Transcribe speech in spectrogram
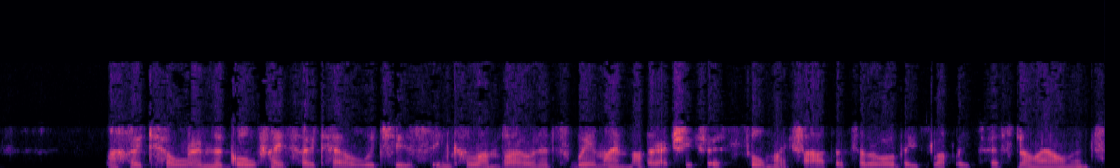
my hotel room, the Galle Face Hotel, which is in Colombo, and it's where my mother actually first saw my father. So there are all these lovely personal elements.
